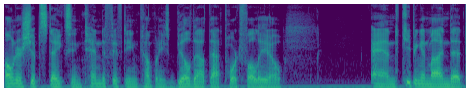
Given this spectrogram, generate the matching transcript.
ownership stakes in 10 to 15 companies, build out that portfolio, and keeping in mind that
